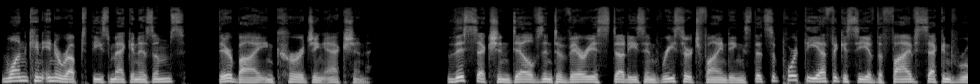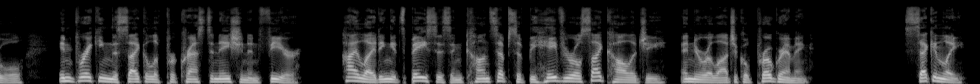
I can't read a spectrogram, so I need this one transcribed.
one can interrupt these mechanisms thereby encouraging action. This section delves into various studies and research findings that support the efficacy of the 5 second rule in breaking the cycle of procrastination and fear, highlighting its basis in concepts of behavioral psychology and neurological programming. Secondly,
